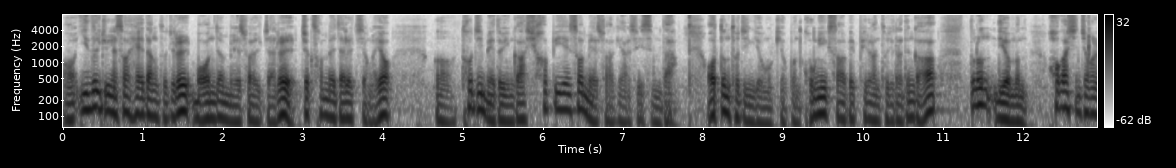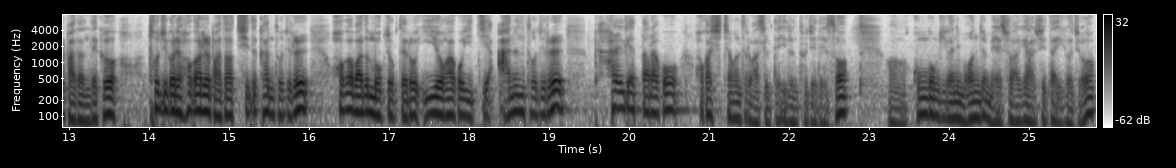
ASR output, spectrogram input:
어, 이들 중에서 해당 토지를 먼저 매수할 자를 즉 선매자를 지정하여 어, 토지 매도인과 협의해서 매수하게 할 수 있습니다. 어떤 토지인 경우 기업은 공익 사업에 필요한 토지라든가 또는 니엄은 허가 신청을 받았는데 그 토지거래 허가를 받아 취득한 토지를 허가받은 목적대로 이용하고 있지 않은 토지를 팔겠다라고 허가 신청을 들어왔을 때 이런 토지에 대해서 어, 공공기관이 먼저 매수하게 할 수 있다 이거죠.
